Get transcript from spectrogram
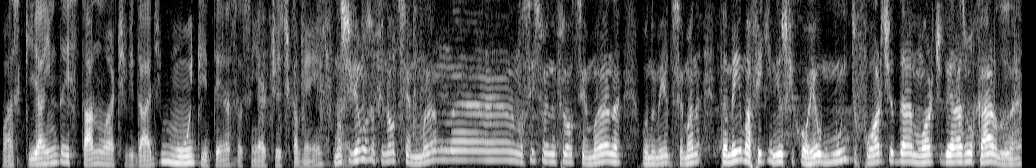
mas que ainda está numa atividade muito intensa, assim, artisticamente. Nós tivemos no final de semana, não sei se foi no final de semana ou no meio de semana, também uma fake news que correu muito forte da morte do Erasmo Carlos, né?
